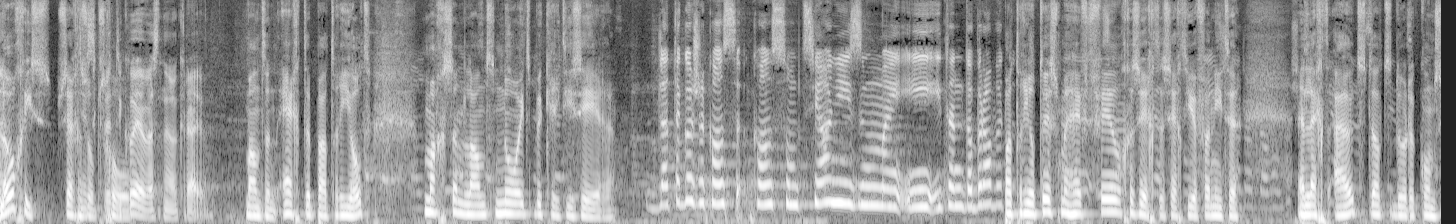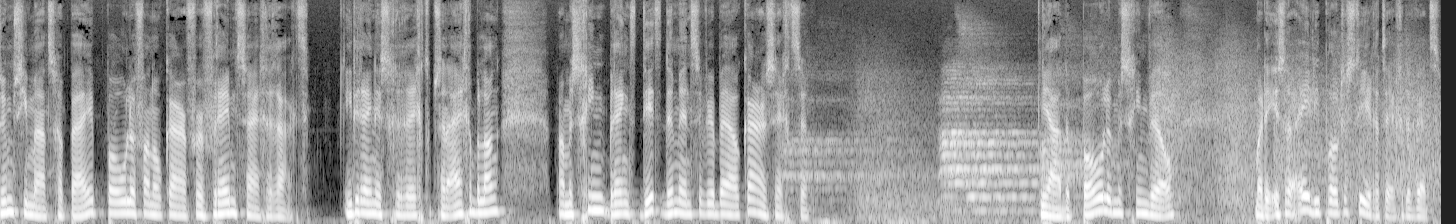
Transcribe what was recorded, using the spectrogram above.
Logisch, zeggen ze op school. Want een echte patriot mag zijn land nooit bekritiseren. Patriotisme heeft veel gezichten, zegt juf Anite. En legt uit dat door de consumptiemaatschappij Polen van elkaar vervreemd zijn geraakt. Iedereen is gericht op zijn eigen belang, maar misschien brengt dit de mensen weer bij elkaar, zegt ze. Ja, de Polen misschien wel. Maar de Israëli protesteren tegen de wet.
